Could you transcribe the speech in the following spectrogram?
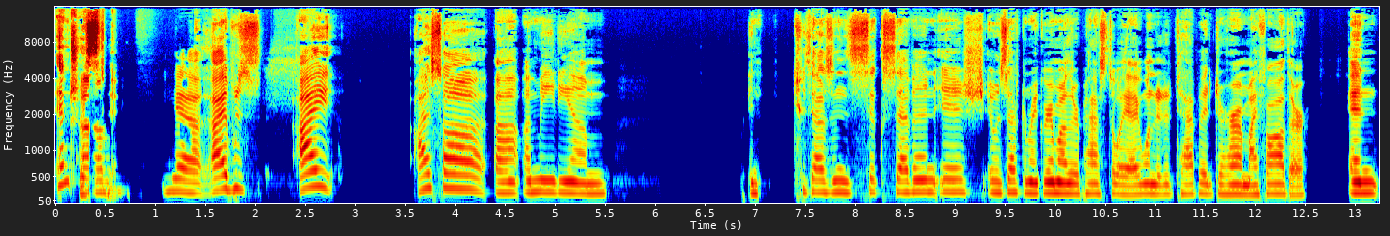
Interesting. Yeah, I was I I saw uh, a medium in 2006 7 ish. It was after my grandmother passed away. I wanted to tap into her and my father. And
